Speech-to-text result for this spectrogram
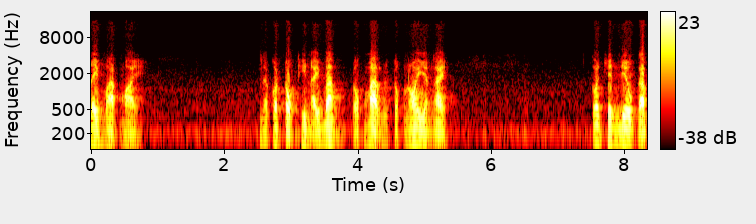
ได้มากมาย แล้วก็ตกที่ไหนบ้าง ตกมากหรือตกน้อยยังไง ก็เช่นเดียวกับ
